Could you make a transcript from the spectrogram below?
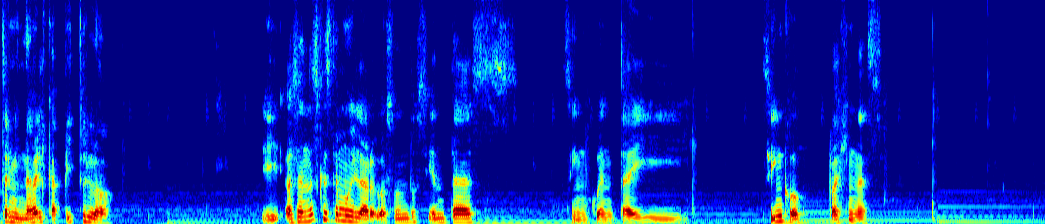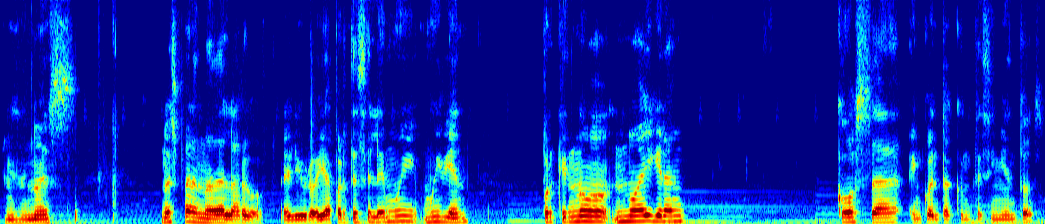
terminaba el capítulo. Y, o sea, no es que esté muy largo, son 255 páginas. No es, no es para nada largo el libro. Y aparte se lee muy, muy bien porque no, no hay gran cosa en cuanto a acontecimientos.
